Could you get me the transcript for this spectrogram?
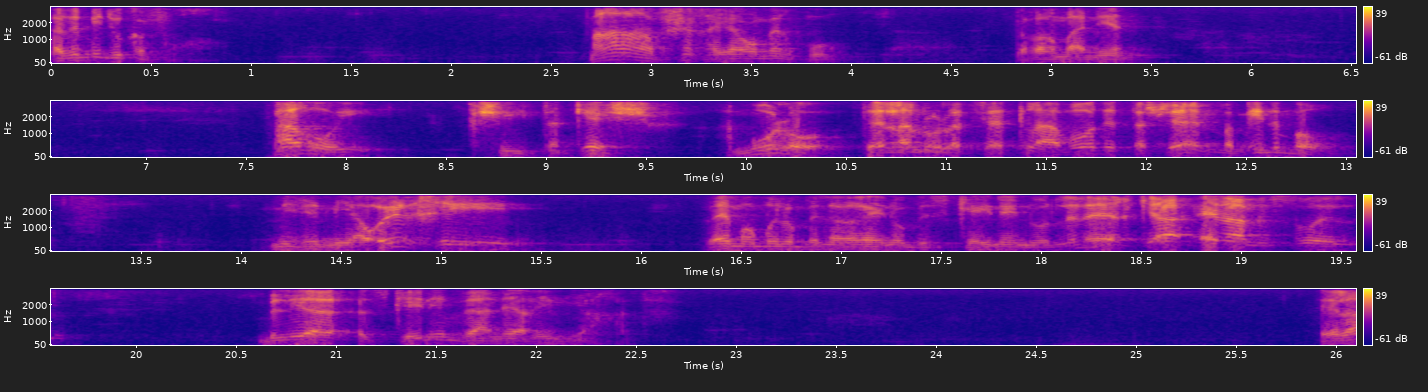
אז זה בדיוק הפוך. מה הרב שך היה אומר פה? דבר מעניין. פרוי, כשהתעקש, אמרו לו, תן לנו לצאת לעבוד את השם במדבור. מי זה מי האויכי? והם אומרים לו, בנערינו בזקנינו, ללך, כי אין עם ישראל. בלי הזקנים והנערים יחד. אלא,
